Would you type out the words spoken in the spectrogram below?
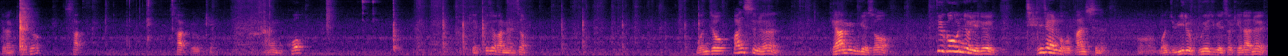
계란 깨서 싹. 싹 이렇게. 싹 넣고 이렇게 끓여가면서 먼저 빤스는 대한민국에서 뜨거운 요리를 제일 잘 먹어 빤스는. 어, 먼저 위를 보여주기 위해서 계란을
